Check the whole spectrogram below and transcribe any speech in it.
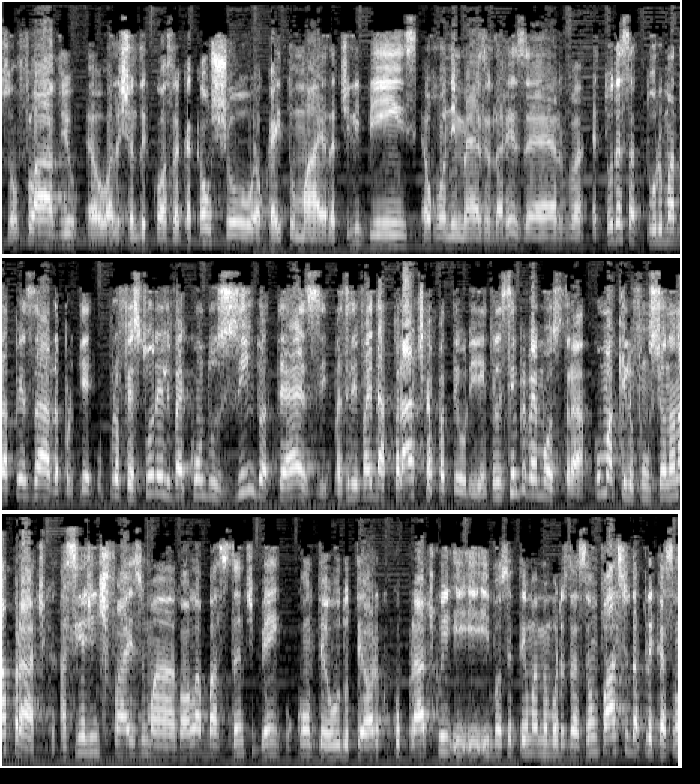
são o Flávio, é o Alexandre Costa da Cacau Show, é o Caíto Maia da Chili Beans, é o Rony Messer da Reserva, é toda essa turma da pesada, porque o professor ele vai conduzindo a tese, mas ele vai dar prática para teoria. Então, ele sempre vai mostrar como aquilo funciona na prática. Assim, a gente faz uma cola bastante bem o conteúdo teórico com o prático e, e- e você tem uma memorização fácil da aplicação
